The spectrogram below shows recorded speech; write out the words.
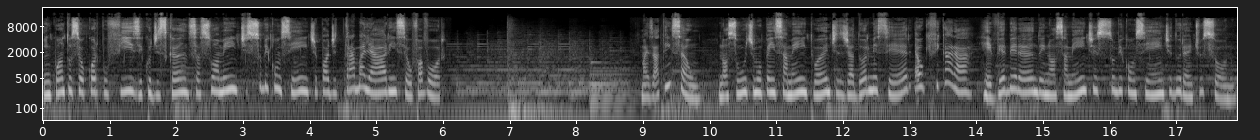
Enquanto seu corpo físico descansa, sua mente subconsciente pode trabalhar em seu favor. Mas atenção! Nosso último pensamento antes de adormecer é o que ficará reverberando em nossa mente subconsciente durante o sono.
